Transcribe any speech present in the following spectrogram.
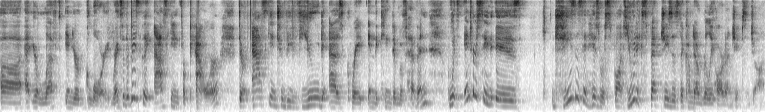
uh, at your left in your glory, right? So they're basically asking for power. They're asking to be viewed as great in the kingdom of heaven. What's interesting is, Jesus, in his response, you would expect Jesus to come down really hard on James and John,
